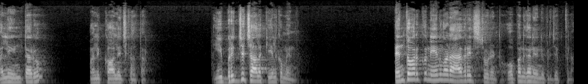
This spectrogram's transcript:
మళ్ళీ ఇంటరు మళ్ళీ కాలేజ్కి వెళ్తారు. ఈ బ్రిడ్జ్ చాలా కీలకమైంది. టెన్త్ వరకు నేను కూడా యావరేజ్ స్టూడెంట్ ఓపెన్గా నేను ఇప్పుడు చెప్తున్నా.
